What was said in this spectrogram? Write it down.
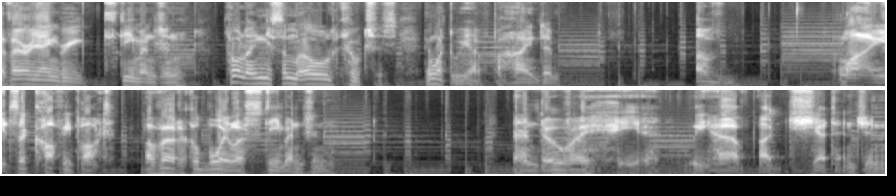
a very angry steam engine pulling some old coaches. And what do we have behind him? Of why, it's a coffee pot, a vertical boiler steam engine. And over here we have a jet engine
